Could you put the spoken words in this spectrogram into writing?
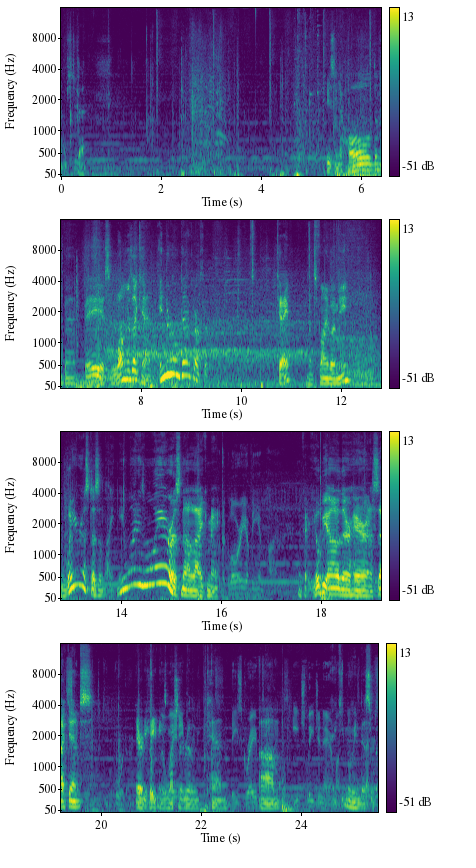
I'll just do that. Just need to hold them back bay as long as I can. Indoril Dag Arthur. Okay, that's fine by me. Wayrest doesn't like me. Why does Wayrest not like me? The glory of the Empire. Okay, you'll be out of their hair in a second. They already hate me as much as they really can. Um, times, each legionnaire I keep moving this way,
